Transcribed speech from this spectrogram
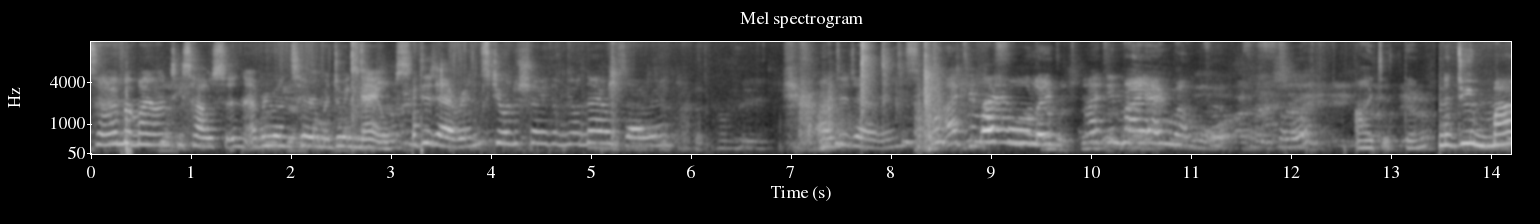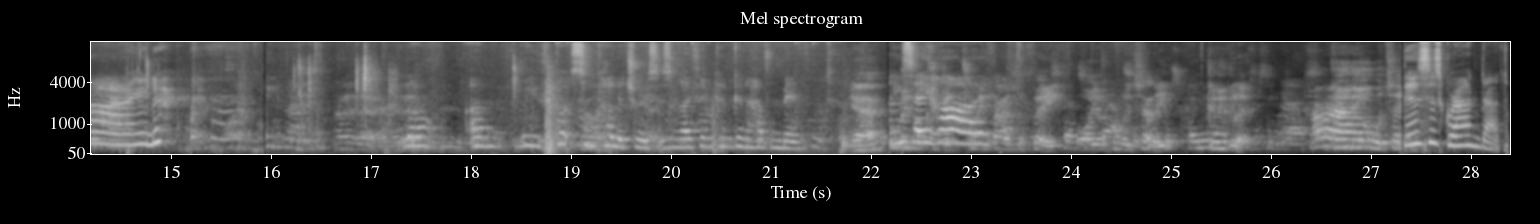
So I'm at my auntie's house and everyone's here and we're doing nails. I did Erin's. Do you want to show them your nails, Erin? I did Erin's. I did my falling. I did my own one. I did them. I'm gonna do mine. Well, um, we've got some colour choices and I think I'm gonna have mint. Yeah. Can you say hi? feet, or you're on the telly, Google it. Google will tell This is Grandad.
